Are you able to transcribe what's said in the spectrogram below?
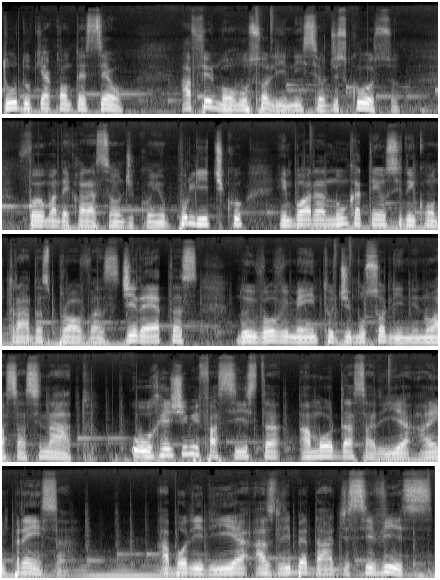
tudo o que aconteceu, afirmou Mussolini em seu discurso. Foi uma declaração de cunho político, embora nunca tenham sido encontradas provas diretas do envolvimento de Mussolini no assassinato. O regime fascista amordaçaria a imprensa, aboliria as liberdades civis,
